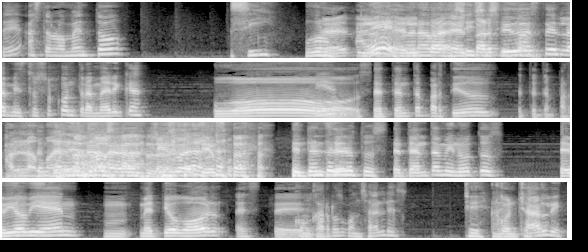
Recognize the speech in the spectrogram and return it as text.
¿sí? Hasta el momento, sí. Bueno, El, a ver, el- a ver, el sí, sí, sí, partido este, el amistoso contra América, jugó Bien. 70 partidos. 70 partidos. A la 70 madre. minutos, un chingo de tiempo. 70 Se- minutos. 70 minutos. Se vio bien, metió gol este, Con Carlos González. Sí. con Charlie.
